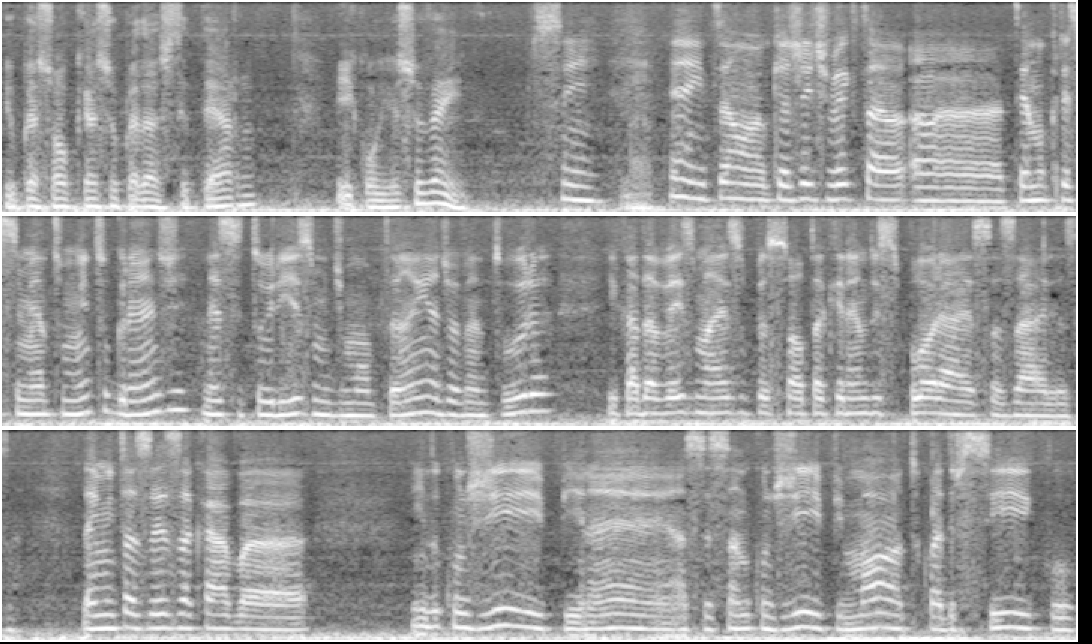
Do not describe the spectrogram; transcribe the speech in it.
e o pessoal quer seu pedaço de terra e com isso vem. Sim. Né? É, então, o que a gente vê que está ah, tendo um crescimento muito grande nesse turismo de montanha, de aventura, e cada vez mais o pessoal está querendo explorar essas áreas. Né? Daí muitas vezes acaba indo com jeep, né? Acessando com jeep, moto, quadriciclo,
